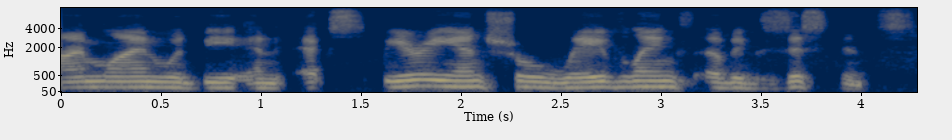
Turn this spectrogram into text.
timeline would be an experiential wavelength of existence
